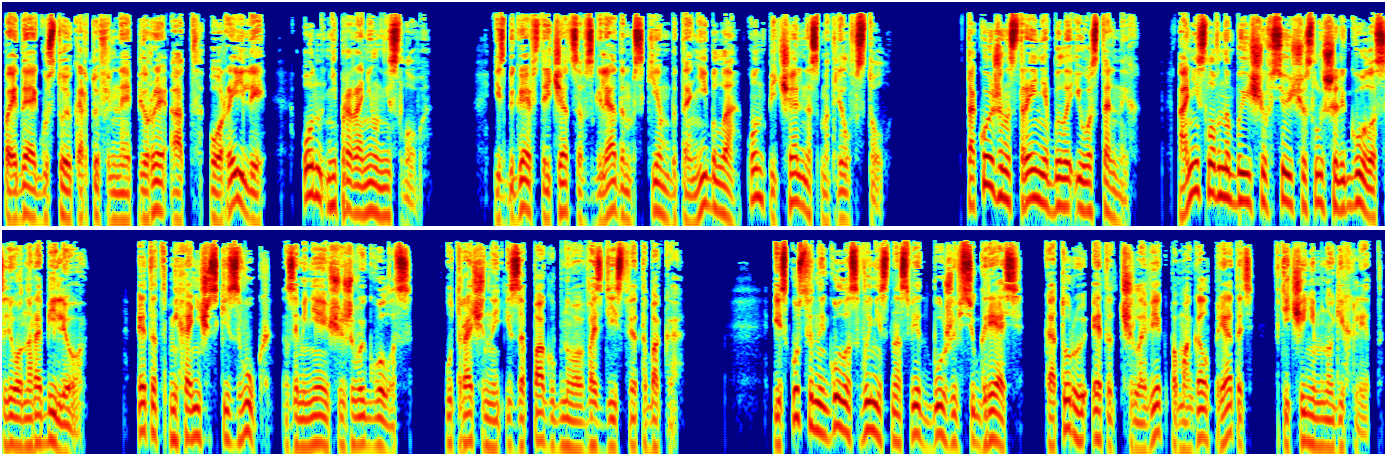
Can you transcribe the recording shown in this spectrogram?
Поедая густое картофельное пюре от О'Рейли, он не проронил ни слова. Избегая встречаться взглядом с кем бы то ни было, он печально смотрел в стол. Такое же настроение было и у остальных. Они словно бы еще все еще слышали голос Леона Рабилио. Этот механический звук, заменяющий живой голос, утраченный из-за пагубного воздействия табака. Искусственный голос вынес на свет Божий всю грязь, которую этот человек помогал прятать в течение многих лет.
